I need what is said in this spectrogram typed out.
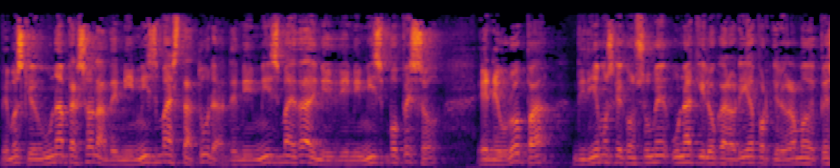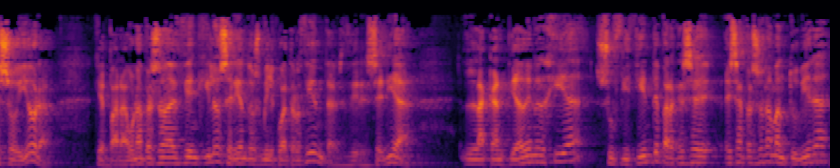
vemos que una persona de mi misma estatura, de mi misma edad y de mi mismo peso, en Europa diríamos que consume una kilocaloría por kilogramo de peso y hora, que para una persona de 100 kilos serían 2.400, es decir, sería la cantidad de energía suficiente para que esa persona mantuviera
